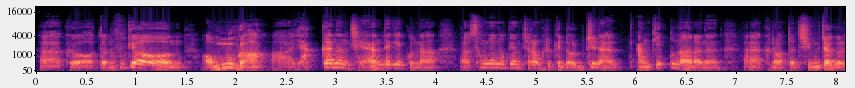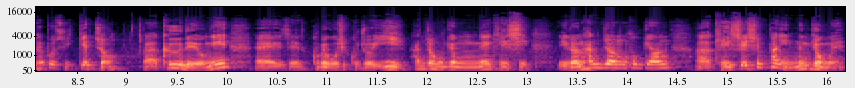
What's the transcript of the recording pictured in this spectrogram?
아, 그 어떤 후견 업무가 아, 약간은 제한되겠구나. 아, 성년 후견처럼 그렇게 넓지는 않겠구나라는 아, 그런 어떤 짐작을 해볼 수 있겠죠. 아, 그 내용이 에, 이제 959조 2 한정 후견의 개시 이런 한정 후견 아, 개시의 심판이 있는 경우에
